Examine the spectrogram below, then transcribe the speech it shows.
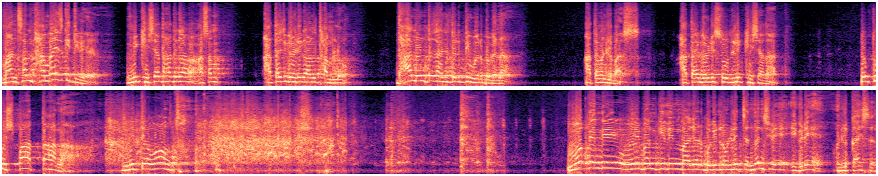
माणसानं थांबायच किती वेळ? मी खिशात हात गाव असा हाताची घडी घालून थांबलो. दहा मिनिटं झाली तरी ती वर बघना आता म्हटलं बस हाता घडी सोडली खिशात हात. तो पुष्पा आत्ता आला. मी तेव्हा होतो. मग त्यांनी वही बंद केली आणि माझ्याकडे बघितलं म्हटले चंदन शिवे इकडे म्हटलं काय सर?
